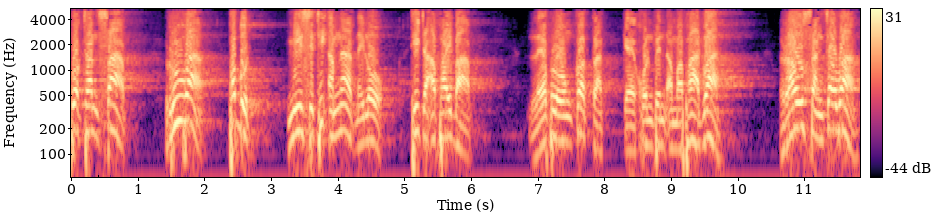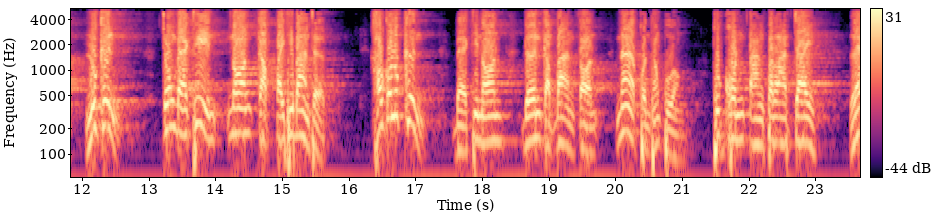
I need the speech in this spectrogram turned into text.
พวกท่านทราบ รู้ว่าพระบุตรมีสิทธิอำนาจในโลกที่จะอภัยบาป แล้วพระองค์ก็ตรัสแก่คนเป็นอัมพาตว่า เราสั่งเจ้าว่าลุกขึ้น จงแบกที่นอนกลับไปที่บ้านเถิดเขาก็ลุกขึ้น แบกที่นอนเดินกลับบ้านตอนหน้าคนทั้งปวง ทุกคนต่างประหลาดใจ และ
